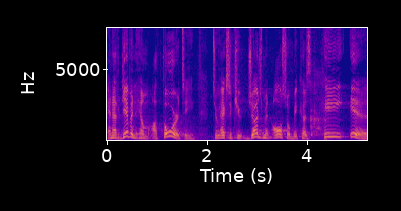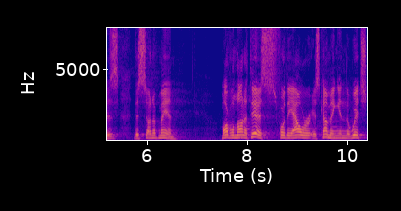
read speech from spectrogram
and hath given him authority to execute judgment also, because he is the Son of Man. Marvel not at this, for the hour is coming in the which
